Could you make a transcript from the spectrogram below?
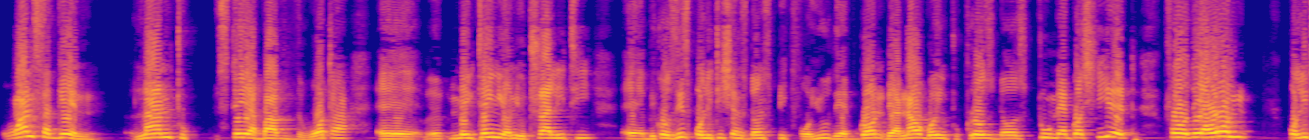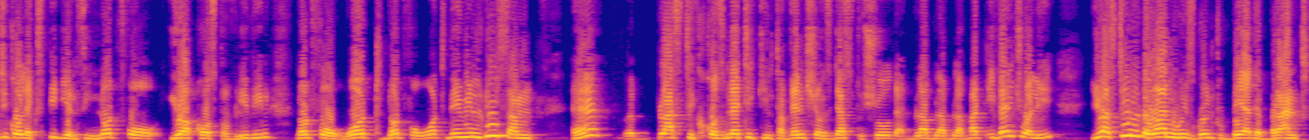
once again, learn to stay above the water, uh, maintain your neutrality, uh, because these politicians don't speak for you. They have gone, they are now going to close doors to negotiate for their own political expediency, not for your cost of living, not for what, not for what. They will do some eh, plastic cosmetic interventions just to show that blah, blah, blah. But eventually, you are still the one who is going to bear the brunt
